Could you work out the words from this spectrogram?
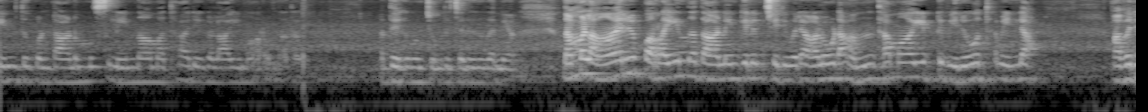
എന്തുകൊണ്ടാണ് മുസ്ലിം നാമധാരികളായി മാറുന്നത്? അദ്ദേഹവും ചോദിച്ചത് ഇത് തന്നെയാണ് നമ്മൾ ആര് പറയുന്നതാണെങ്കിലും ശരി ഒരാളോട് അന്ധമായിട്ട് വിരോധമില്ല. അവർ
